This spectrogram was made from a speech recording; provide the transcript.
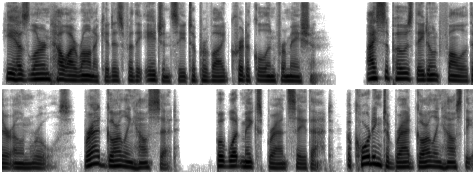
he has learned how ironic it is for the agency to provide critical information. I suppose they don't follow their own rules. Brad Garlinghouse said. But what makes Brad say that? According to Brad Garlinghouse, the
